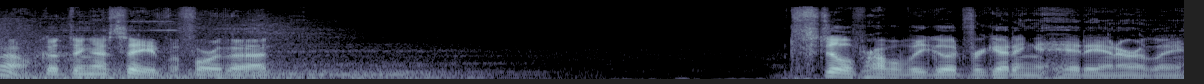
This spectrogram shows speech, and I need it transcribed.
Oh, good thing I saved before that. Still probably good for getting a hit in early.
